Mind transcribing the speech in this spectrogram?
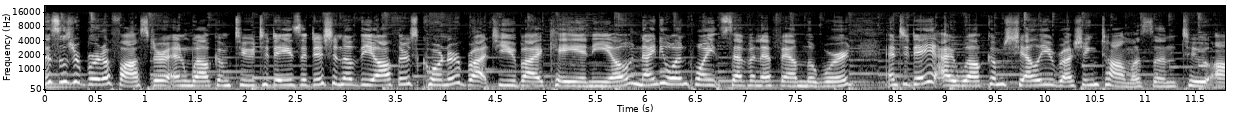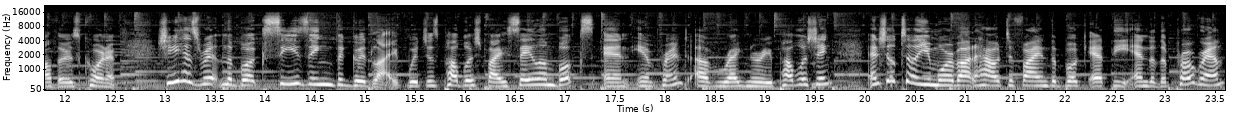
This is Roberta Foster, and welcome to today's edition of the Author's Corner, brought to you by KNEO 91.7 FM The Word. And today I welcome Shellie Rushing Tomlinson to Author's Corner. She has written the book Seizing the Good Life, which is published by Salem Books an imprint of Regnery Publishing. And she'll tell you more about how to find the book at the end of the program.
